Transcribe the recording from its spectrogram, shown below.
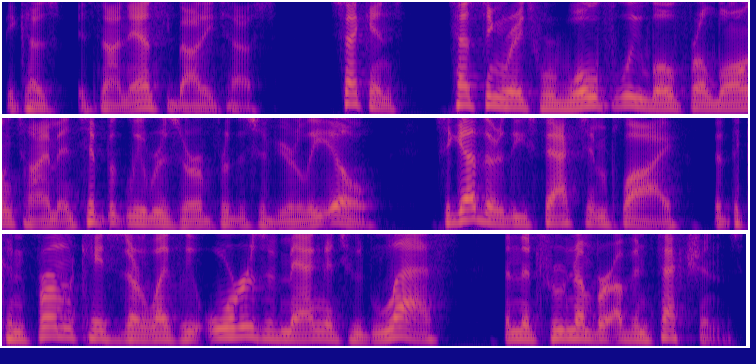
because it's not an antibody test. Second, testing rates were woefully low for a long time and typically reserved for the severely ill. Together, these facts imply that the confirmed cases are likely orders of magnitude less than the true number of infections.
